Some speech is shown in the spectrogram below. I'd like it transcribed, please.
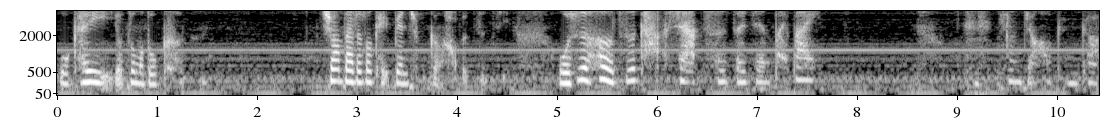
我可以有这么多可能。希望大家都可以变成更好的自己。我是赫兹卡，下次再见，拜拜。这样讲好尴尬。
